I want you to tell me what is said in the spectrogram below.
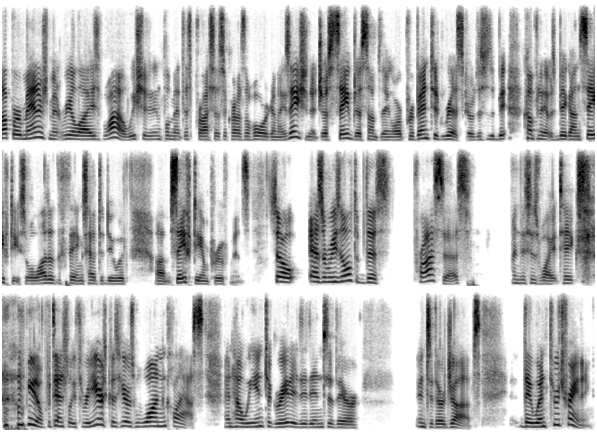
upper management realize, wow, we should implement this process across the whole organization. It just saved us something or prevented risk, or this is a big company that was big on safety. So a lot of the things had to do with um, safety improvements. So as a result of this process, and this is why it takes you know potentially three years because here's one class and how we integrated it into their into their jobs. They went through training,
